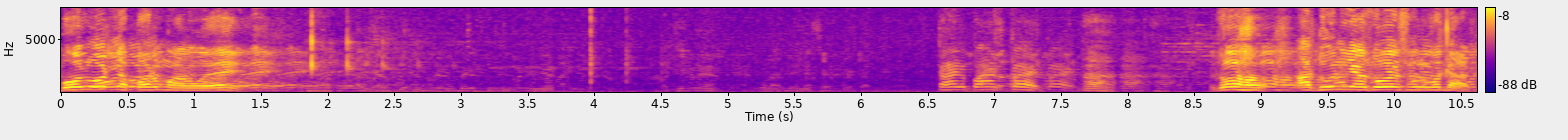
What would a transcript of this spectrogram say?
બોલવું એટલે પરમાણુ હોય એ. ત્રણ પાંચ ત્રણ હા. જો આ દુનિયા જોવે છે ને વધારે.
